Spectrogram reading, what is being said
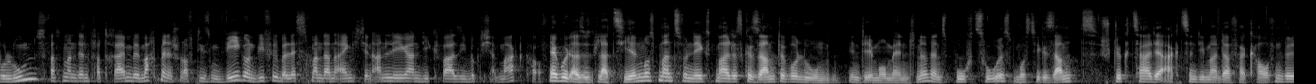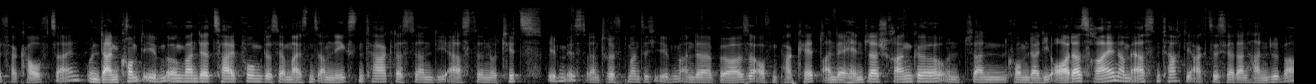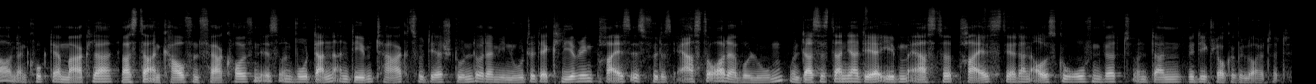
Volumens, was man denn vertreiben will, macht man denn schon auf diesem Wege und wie viel überlässt man dann eigentlich den Anlegern, die quasi wirklich am Markt kaufen? Ja gut, also platzieren muss man zunächst mal das gesamte Volumen in dem Moment. Ne? Wenn das Buch zu ist, muss die Gesamtstückzahl der Aktien, die man da verkaufen will, verkauft sein. Und dann kommt eben irgendwann der Zeitpunkt, das ist ja meistens am nächsten Tag, dass dann die erste Notiz eben ist. Dann trifft man sich eben an der Börse auf dem Parkett, an der Händlerschranke und dann kommen da die Orders rein am ersten Tag. Die Aktie ist ja dann handelbar und dann guckt der Makler, was da an Kauf und Verkäufen ist und wo dann an dem Tag zu der Stunde oder Minute der Clearingpreis ist für das erste Ordervolumen. Und das ist dann ja der eben erste Preis, der dann ausgerufen wird und dann wird die Glocke geläutet.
